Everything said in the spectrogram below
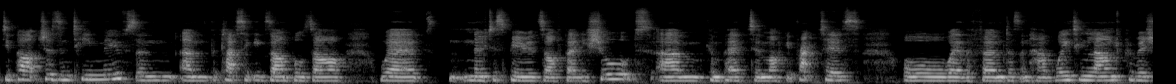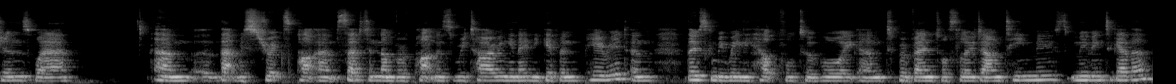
departures and team moves. And um, the classic examples are where notice periods are fairly short um, compared to market practice, or where the firm doesn't have waiting lounge provisions, where um, that restricts part, um, certain number of partners retiring in any given period, and those can be really helpful to avoid um, to prevent or slow down team moves moving together.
